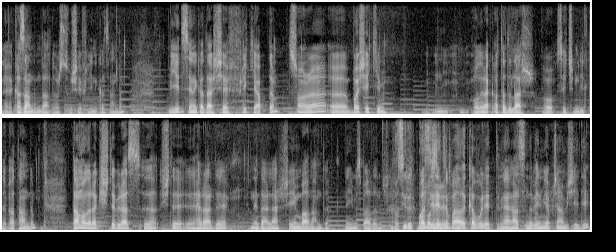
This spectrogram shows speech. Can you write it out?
E, kazandım daha doğrusu şefliğini kazandım. Bir 7 sene kadar şeflik yaptım. Sonra e, başhekim olarak atadılar. O seçim değil tabii atandım. Tam olarak işte biraz e, işte e, herhalde ne derler şeyin bağlandı. Neyimiz bağlanır? Basiret bağlı. Basiretim Basiret bağlı kabul ettim. Yani aslında benim yapacağım bir şey değil.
